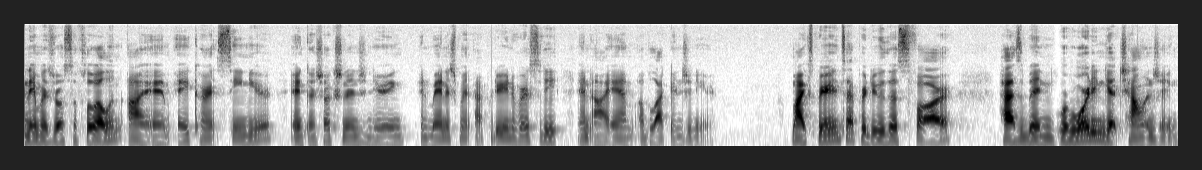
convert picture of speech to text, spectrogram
name is Russell Flewellen. I am a current senior in construction engineering and management at Purdue University, and I am a black engineer. My experience at Purdue thus far has been rewarding yet challenging.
